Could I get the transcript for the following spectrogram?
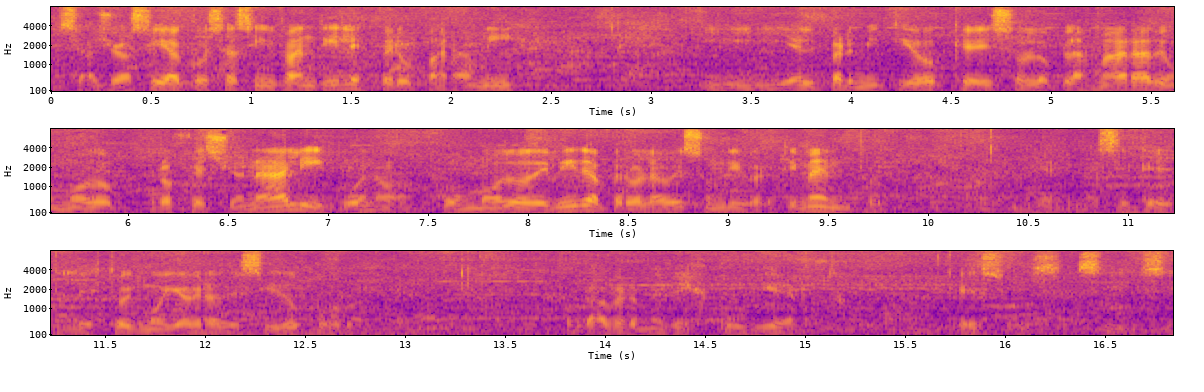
O sea, yo hacía cosas infantiles, pero para mí. Y él permitió que eso lo plasmara de un modo profesional y bueno, fue un modo de vida, pero a la vez un divertimento. Así que le estoy muy agradecido por, por haberme descubierto. Eso es, sí, sí.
